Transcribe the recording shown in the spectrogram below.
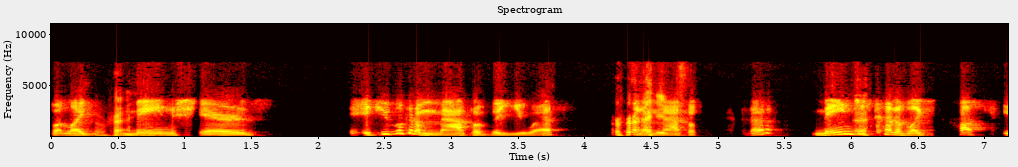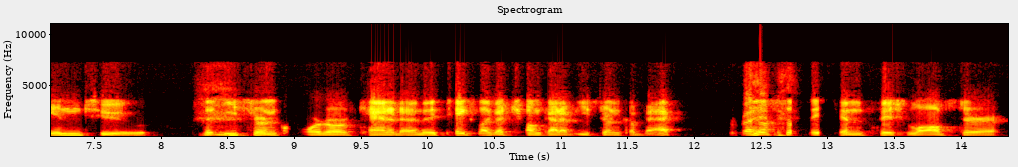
But like Right. Maine shares, if you look at a map of the U.S. and a map of Canada, Maine just kind of like cuts into the eastern corridor of Canada, and it takes like a chunk out of eastern Quebec Right. just so they can fish lobster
